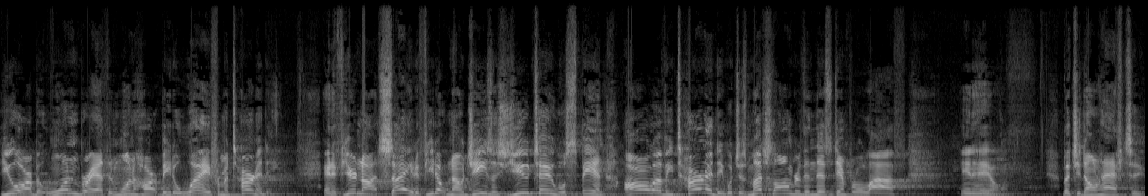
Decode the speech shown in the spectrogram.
You are but one breath and one heartbeat away from eternity. And if you're not saved, if you don't know Jesus, you too will spend all of eternity, which is much longer than this temporal life, in hell. But you don't have to.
